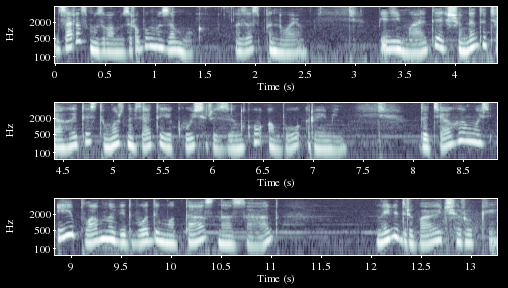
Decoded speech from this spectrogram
Зараз ми з вами зробимо замок за спиною. Підіймаєте, якщо не дотягуєтесь, то можна взяти якусь резинку або ремінь. Дотягуємось і плавно відводимо таз назад, не відриваючи руки.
